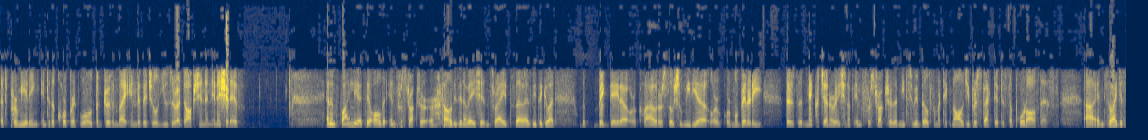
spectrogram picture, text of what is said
that's permeating into the corporate world, but driven by individual user adoption and initiative. And then finally, I'd say all the infrastructure around all these innovations, right? So as we think about the big data or cloud or social media or, or mobility, there's the next generation of infrastructure that needs to be built from a technology perspective to support all of this. Uh, and so I just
